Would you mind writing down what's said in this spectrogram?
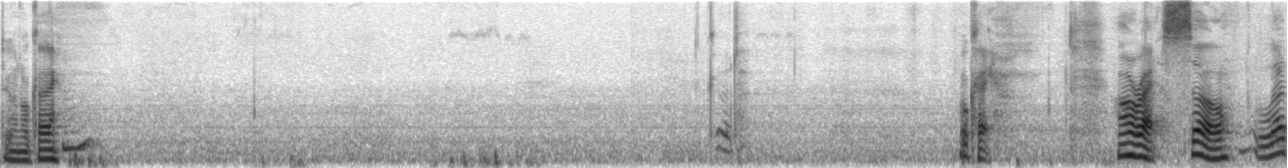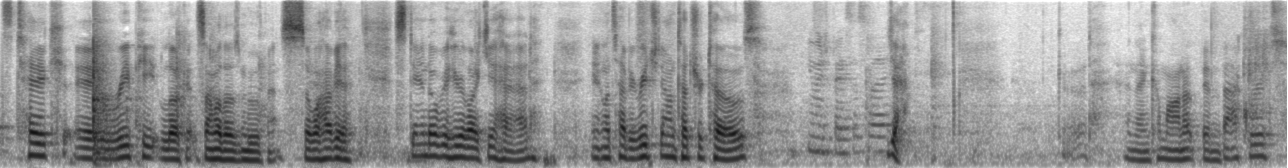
Doing okay? Good. Okay. All right, so let's take a repeat look at some of those movements. So we'll have you stand over here like you had, and let's have you reach down, touch your toes. You want to face this way? Yeah. Good. And then come on up, bend backwards.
